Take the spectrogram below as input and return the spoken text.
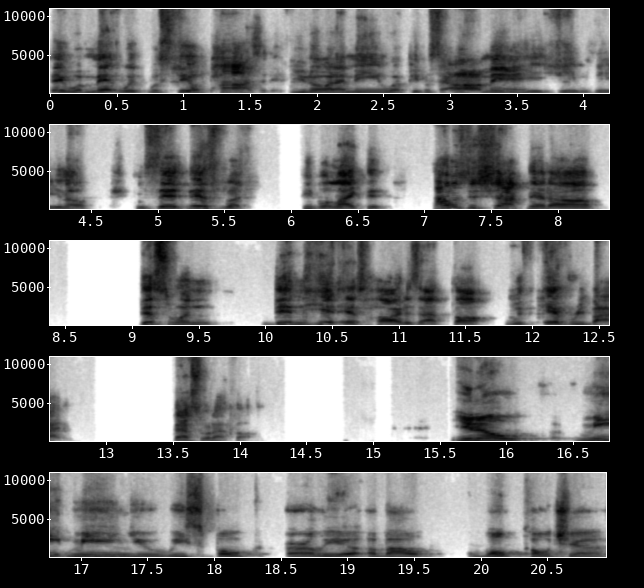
they were met with was still positive. You know what I mean? Where people say, "Oh man, he, he, he you know he said this," but people liked it. I was just shocked that uh, this one didn't hit as hard as I thought with everybody. That's what I thought. You know, me, me and you, we spoke earlier about woke culture.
